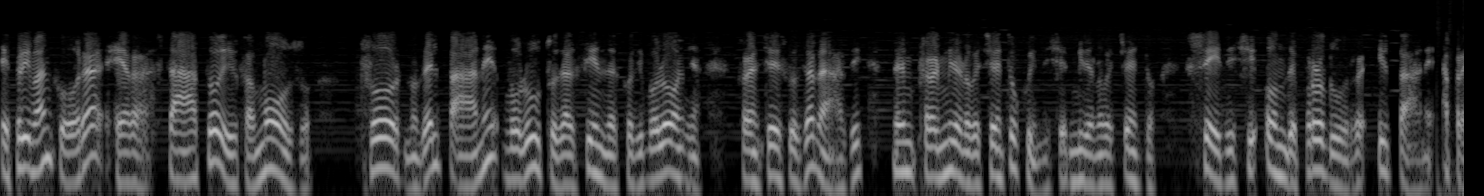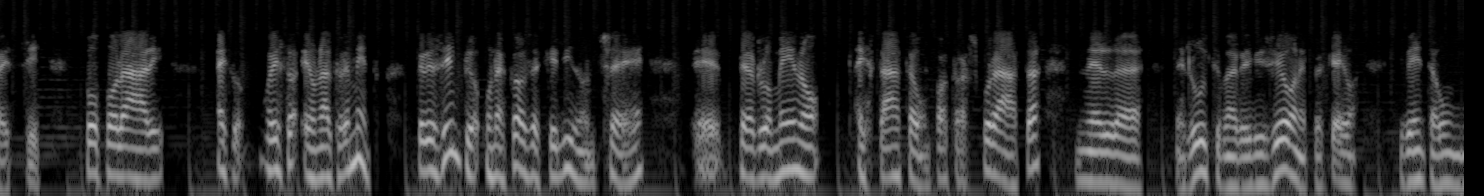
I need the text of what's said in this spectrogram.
e prima ancora era stato il famoso forno del pane voluto dal sindaco di Bologna Francesco Zanardi nel, fra il 1915 e il 1916 16 onde produrre il pane a prezzi popolari. Ecco, questo è un altro elemento. Per esempio, una cosa che lì non c'è, eh, perlomeno è stata un po' trascurata nel, nell'ultima revisione perché diventa un,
